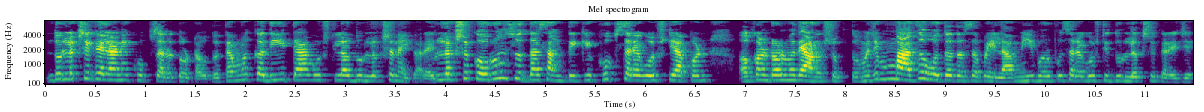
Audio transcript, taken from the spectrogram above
दुर्लक्ष केल्याने खूप सारा तोटा होतो. त्यामुळे कधी त्या गोष्टीला दुर्लक्ष नाही करायचं. दुर्लक्ष करून सुद्धा सांगते की खूप साऱ्या गोष्टी आपण कंट्रोलमध्ये आणू शकतो. म्हणजे माझं होतं तसं पहिला. मी भरपूर साऱ्या गोष्टी दुर्लक्ष करायचे.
